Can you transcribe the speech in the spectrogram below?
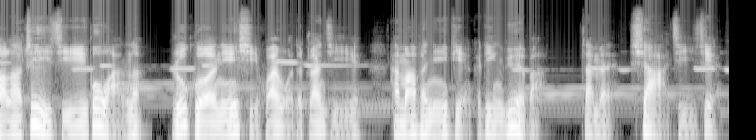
好了，这一集播完了。如果您喜欢我的专辑，还麻烦您点个订阅吧。咱们下集见。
